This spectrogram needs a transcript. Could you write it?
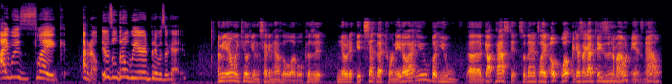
I was like, I don't know. It was a little weird, but it was okay. I mean, it only killed you in the second half of the level because it noted it sent that tornado at you, but you uh, got past it. So then it's like, oh well, I guess I got this into my own hands now.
